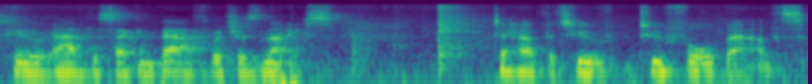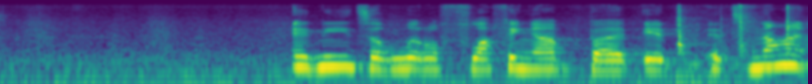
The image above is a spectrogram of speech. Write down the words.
to add the second bath, which is nice to have the two two full baths. It needs a little fluffing up, but it it's not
